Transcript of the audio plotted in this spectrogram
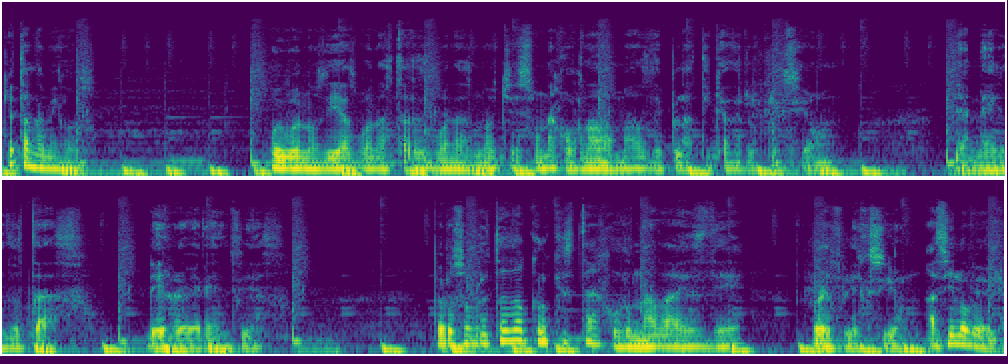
¿Qué tal amigos? Muy buenos días, buenas tardes, buenas noches. Una jornada más de plática, de reflexión, de anécdotas, de irreverencias. Pero sobre todo creo que esta jornada es de reflexión. Así lo veo yo.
